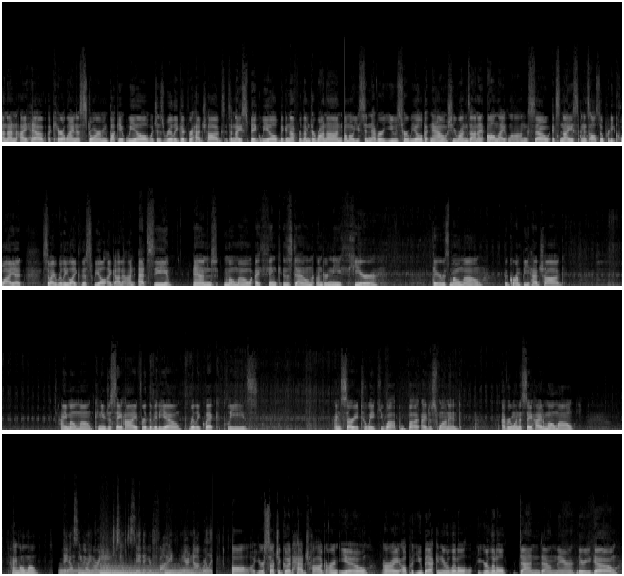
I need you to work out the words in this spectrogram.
And then I have a Carolina Storm bucket wheel, which is really good for hedgehogs. It's a nice big wheel, big enough for them to run on. Momo used to never use her wheel, but now she runs on it all night long. So it's nice and it's also pretty quiet. So I really like this wheel. I got it on Etsy. And Momo, I think, is down underneath here. There's Momo, the grumpy hedgehog. Hi, Momo. Can you just say hi for the video really quick, please? I'm sorry to wake you up, but I just wanted everyone to say hi to Momo. Hi, Momo. They ask you how you are, you just have to say that you're fine when you're not really. Oh, you're such a good hedgehog, aren't you? All right, I'll put you back in your little your little den down there. There you go.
